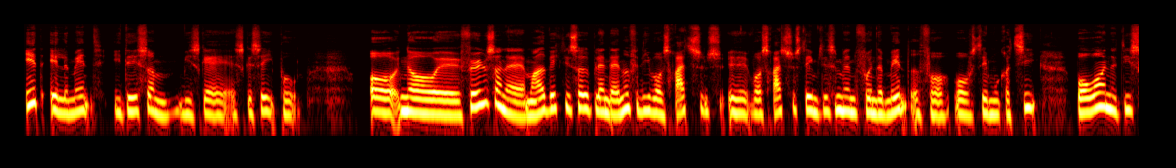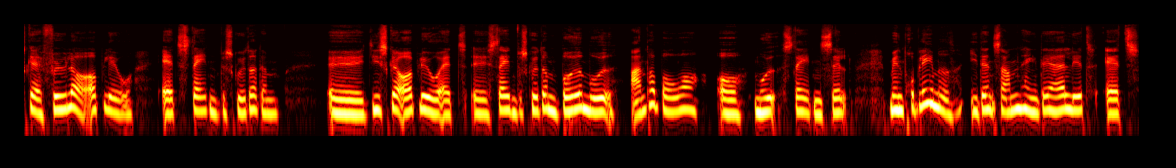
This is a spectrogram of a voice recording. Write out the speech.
et element i det, som vi skal, skal se på. Og når øh, følelserne er meget vigtige, så er det blandt andet, fordi vores, retssys, øh, vores retssystem det er simpelthen fundamentet for vores demokrati. Borgerne de skal føle og opleve, at staten beskytter dem. Øh, de skal opleve, at øh, staten beskytter dem både mod andre borgere og mod staten selv. Men problemet i den sammenhæng, det er lidt, at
